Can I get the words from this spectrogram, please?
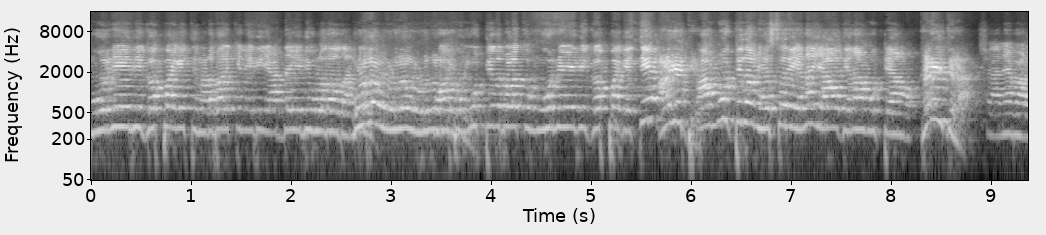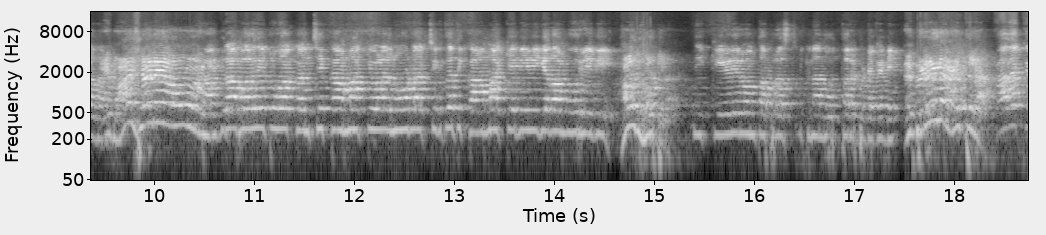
ಮೂರನೇ ಎದಿ ಗಪ್ಪ ಆಗೈತಿ ನಡಬಾರಕಿನ ಎದಿ ಅಡ್ಡ ಎದಿ ಉಳದ ಮುಟ್ಟಿದ ಬಳಕ ಮೂರನೇ ಎದಿ ಗಪ್ಪ ಆಗೈತಿ. ಆಗೈತಿ. ಆ ಮುಟ್ಟಿದವನ ಹೆಸರು ಏನ? ಯಾವ ದಿನ ಮುಟ್ಟ್ಯಾನ ಖರೆ ಐತಿಲ್ಲ ಶಾನೆ ಏ ಭಾಳ ಶಾಣೆ ಅವ ಹಗ್ಗ ಬರೆದಿಟ್ಟುವ ಕಂಚಿ ಕಾಮಾಕಿ ಒಳಗೆ ನೋಡ್ಲಾಕ್ ಸಿಗ್ತತಿ ಕಾಮಾಕಿ ದೇವಿಗೆ ಅದ ಮೂರ್ ಎದಿ ಹೌದು ಹೌದಿಲ್ಲ ನೀ ಕೇಳಿರುವಂತ ಪ್ರಶ್ನೆಗೆ ನಾನು ಉತ್ತರ ಬಿಡಗಡೆ ಏ ಬಿಡಲ್ಲ ಅದಕ್ಕ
